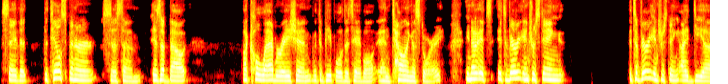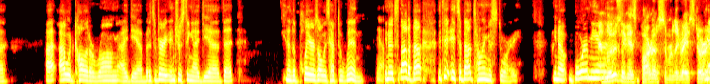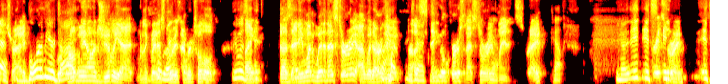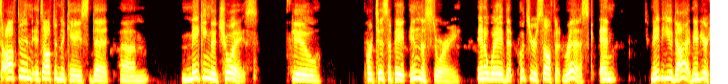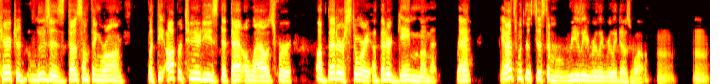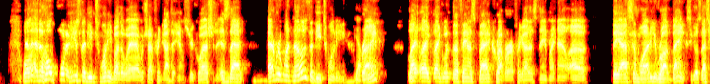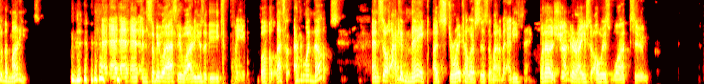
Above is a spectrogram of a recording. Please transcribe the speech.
say that the tale spinner system is about a collaboration with the people at the table and telling a story. You know it's it's very interesting it's a very interesting idea I, I would call it a wrong idea but it's a very interesting idea that you know the players always have to win yeah you know it's not about it's it's about telling a story you know, Boromir and losing is part of some really great stories, yes, right? Boromir died. Romeo and Juliet, one of the greatest right? stories ever told. It was like, does anyone win in that story? I would argue exactly. not a single person that story yeah. wins, right? Yeah. You know, it, it's it, it's often it's often the case that um, making the choice to participate in the story in a way that puts yourself at risk and maybe you die maybe your character loses does something wrong but the opportunities that that allows for a better story a better game moment right yeah. Yeah. that's what this system really really really does well mm. Mm. Well and, the whole point of using the d20 by the way which i forgot to answer your question is that everyone knows the d20 yeah. right like like like with the famous bank robber i forgot his name right now uh they ask him, "Why do you rob banks?" He goes, "That's where the money is." and, and, and, and, so people ask me, "Why do you use the D20?" Well, that's what everyone knows. And so I can make a storyteller system out of anything. When I was younger, I used to always want to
